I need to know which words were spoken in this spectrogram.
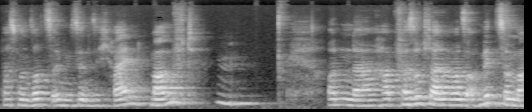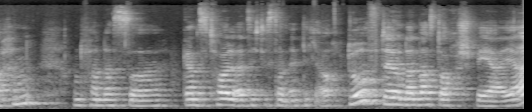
was man sonst irgendwie so in sich reinmampft. Mhm und äh, habe versucht, da was auch mitzumachen und fand das äh, ganz toll, als ich das dann endlich auch durfte und dann war es doch schwer, ja.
